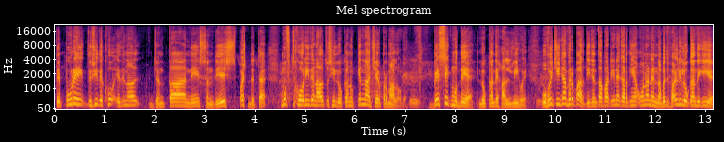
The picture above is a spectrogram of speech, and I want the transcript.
ਤੇ ਪੂਰੇ ਤੁਸੀਂ ਦੇਖੋ, ਇਹਦੇ ਨਾਲ ਜਨਤਾ ਨੇ ਸੰਦੇਸ਼ ਸਪਸ਼ਟ ਦਿੱਤਾ ਮੁਫਤਖੋਰੀ ਦੇ ਨਾਲ ਤੁਸੀਂ ਲੋਕਾਂ ਨੂੰ ਕਿੰਨਾ ਚਿਰ ਪਰਮਾ ਲੋਗੇ ਬੇਸਿਕ ਮੁੱਦੇ ਹੈ, ਲੋਕਾਂ ਦੇ ਹੱਲ ਨਹੀਂ ਹੋਏ। ਉਹੀ ਚੀਜ਼ਾਂ ਫਿਰ ਭਾਰਤੀ ਜਨਤਾ ਪਾਰਟੀ ਨੇ ਕਰਤੀਆਂ, ਉਹਨਾਂ ਨੇ ਨਬਜ ਫੜ ਲਈ ਲੋਕਾਂ ਦੀ ਕੀ ਹੈ?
